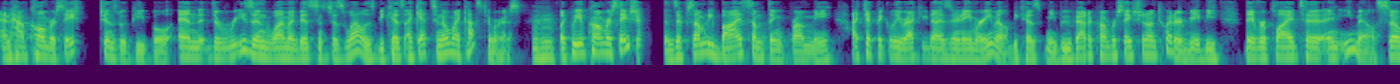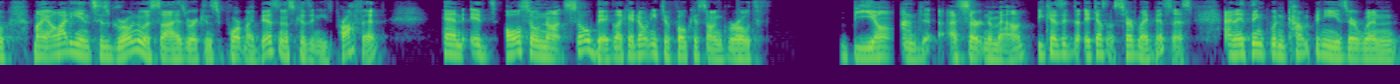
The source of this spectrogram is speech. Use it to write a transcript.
and have conversations with people. And the reason why my business does well is because I get to know my customers. Mm-hmm. like we have conversations. If somebody buys something from me I typically recognize their name or email because maybe we've had a conversation on Twitter. Maybe they've replied to an email. So my audience has grown to a size where it can support my business because it needs profit. And it's also not so big. Like i don't need to focus on growth beyond a certain amount because it it doesn't serve my business. And I think when companies or when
